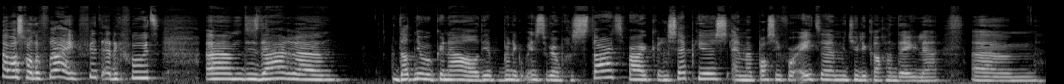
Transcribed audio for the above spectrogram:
hij was gewoon nog vrij. Fit Addict Food. Um, dus daar... Uh, dat nieuwe kanaal die ben ik op Instagram gestart. Waar ik receptjes en mijn passie voor eten met jullie kan gaan delen. Um,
